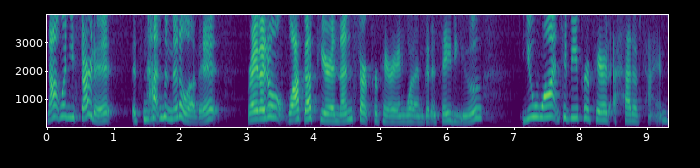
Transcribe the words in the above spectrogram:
Not when you start it, it's not in the middle of it, right? I don't walk up here and then start preparing what I'm going to say to you. You want to be prepared ahead of time.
